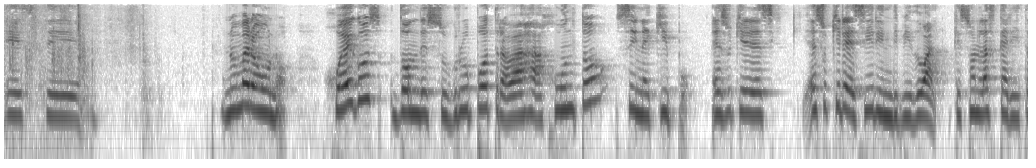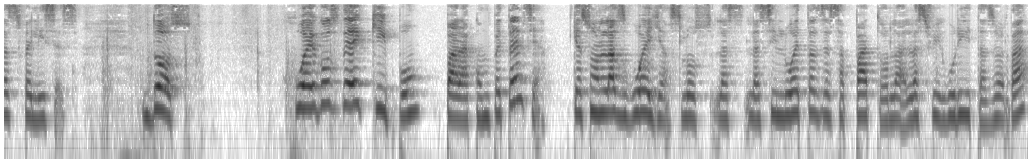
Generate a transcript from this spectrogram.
Este. Número uno. Juegos donde su grupo trabaja junto sin equipo. Eso quiere, eso quiere decir individual, que son las caritas felices. Dos juegos de equipo para competencia, que son las huellas, los, las, las siluetas de zapato, las figuritas, ¿verdad?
